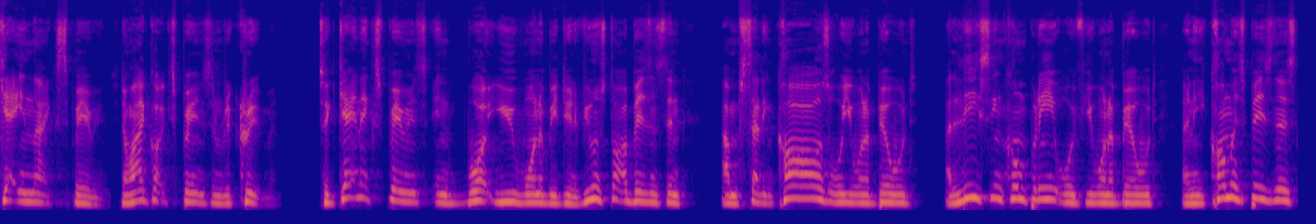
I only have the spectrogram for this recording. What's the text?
getting that experience. You know, I got experience in recruitment. So getting experience in what you want to be doing. If you want to start a business in um, selling cars or you want to build a leasing company or if you want to build an e-commerce business,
